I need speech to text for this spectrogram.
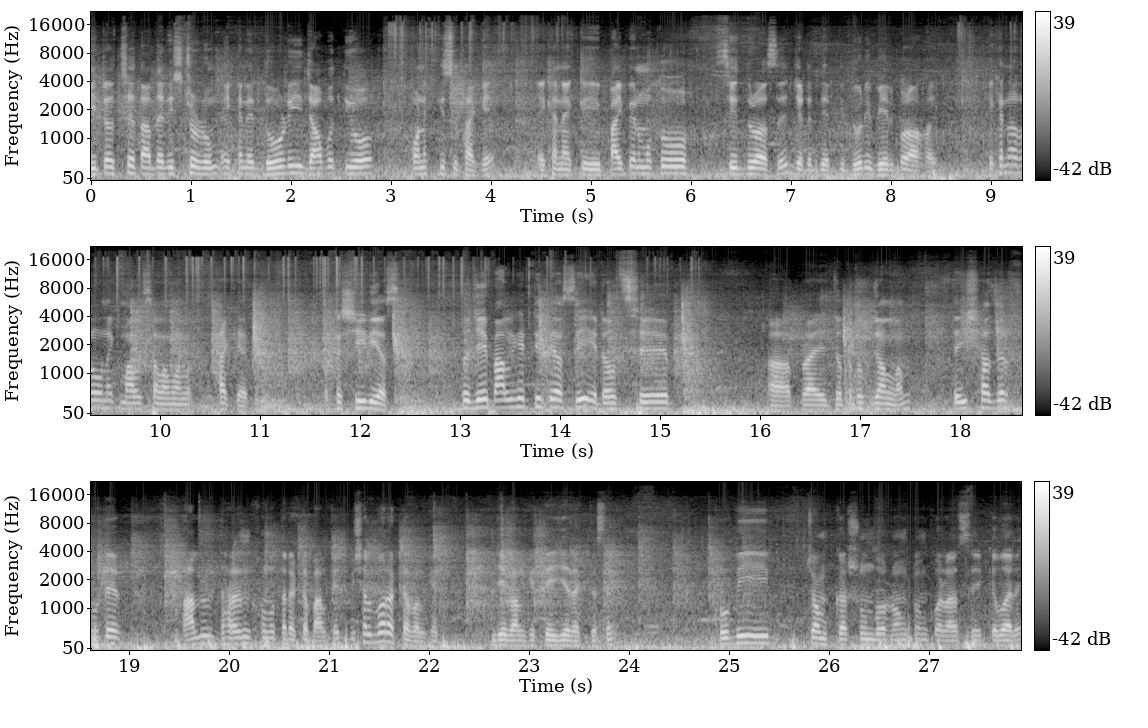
এইটা হচ্ছে তাদের স্টোর রুম এখানে দড়ি যাবতীয় অনেক কিছু থাকে। এখানে একটি পাইপের মতো ছিদ্র আছে, যেটা দিয়ে আর কি দড়ি বের করা হয়। এখানে আরও অনেক মাল সালামাল থাকে আর কি। একটা সিঁড়ি আছে। তো যে বালঘেটটিতে আছি, এটা হচ্ছে প্রায় যতটুকু জানলাম, তেইশ হাজার ফুটের বালুর ধারণ ক্ষমতার একটা বালঘেট বিশাল বড় একটা বালঘেট যে বালঘেটটা এই যে দেখতেছেন। খুবই চমৎকার, সুন্দর রং টং করা আছে একেবারে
